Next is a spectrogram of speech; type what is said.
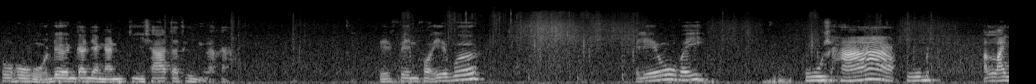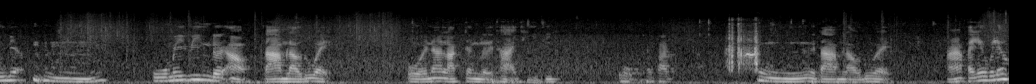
โอ้โห เดินกันอย่างนั้นกี่ชาติจะถึงแล้วค่ะ best friend forever ไปเร็วไปครูช้าครูมันอะไรเนี่ยอื้อหือครูไม่วิ่งเลยอ้าวตามเราด้วย โอ้ยน่ารักจังเลยถ่ายทีที่ โอ้โหสะพัดเออตามเราด้วย มาไปเร็วไปเร็ว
